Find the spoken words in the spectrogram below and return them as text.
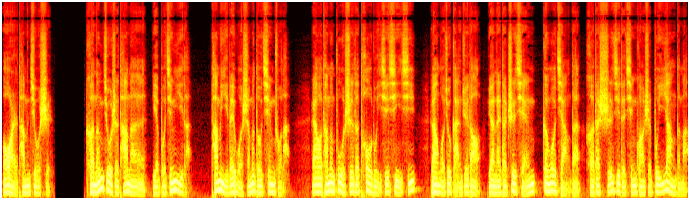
偶尔他们就是，可能就是他们也不经意的，他们以为我什么都清楚了，然后他们不时的透露一些信息，让我就感觉到原来他之前跟我讲的和他实际的情况是不一样的嘛，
